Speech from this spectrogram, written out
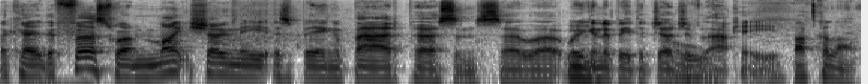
okay, the first one might show me as being a bad person, so uh, we're mm. going to be the judge okay, of that. Okay, buckle up.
